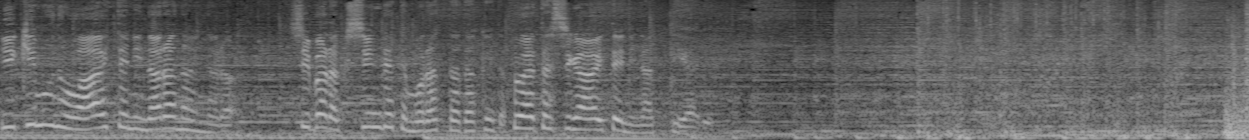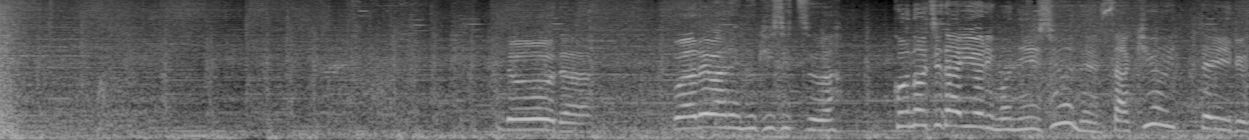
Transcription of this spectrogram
生き物は相手にならないならしばらく死んでてもらっただけだ。私が相手になってやる。どうだ？我々の技術はこの時代よりも20年先を行っている。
